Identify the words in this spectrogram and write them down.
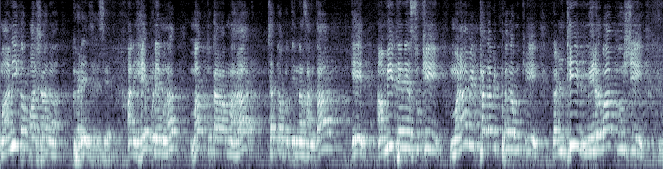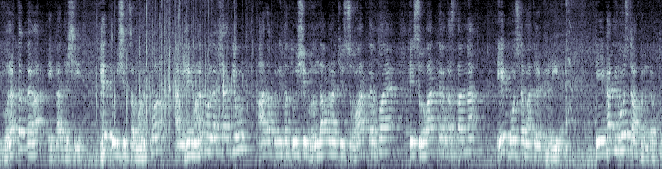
माणिक पाशान खडे जैसे आणि हे पुढे म्हणत मग तुकाराम महाराज छत्रपतींना सांगतात की आम्ही तेने सुखी म्हणा विठ्ठल विठ्ठल मुखी कंठी मिरवा तुळशी व्रत करा एकादशी. हे तुळशीचं महत्त्व आणि हे महत्त्व लक्षात घेऊन आज आपण इथं तुळशी वृंदावनाची सुरुवात करतोय. ही सुरुवात करत असताना एक गोष्ट मात्र खरी आहे. की एखादी गोष्ट आपण करतो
